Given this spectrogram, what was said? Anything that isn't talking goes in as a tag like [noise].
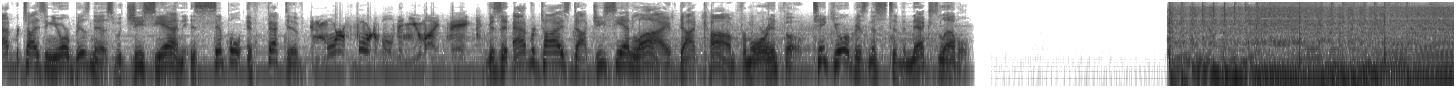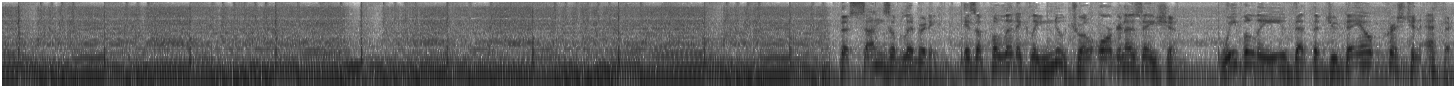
Advertising your business with GCN is simple, effective, and more affordable than you might think. Visit advertise.gcnlive.com for more info. Take your business to the next level. The Sons of Liberty is a politically neutral organization. We believe that the Judeo Christian ethic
